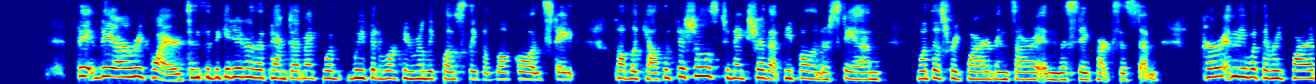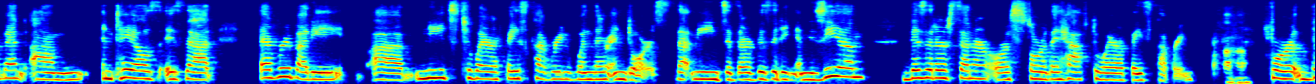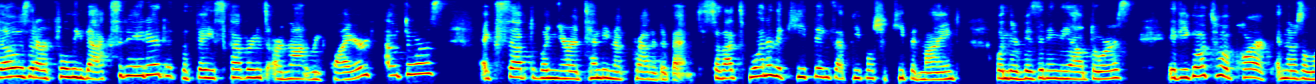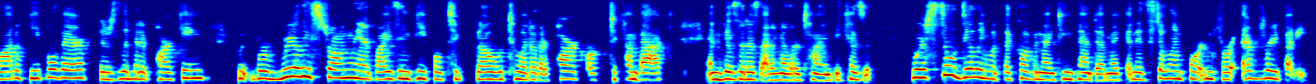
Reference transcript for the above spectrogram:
They, they are required. Since the beginning of the pandemic, we've, we've been working really closely with local and state public health officials to make sure that people understand what those requirements are in the state park system. Currently, what the requirement um, entails is that everybody uh, needs to wear a face covering when they're indoors. That means if they're visiting a museum, visitor center or a store, they have to wear a face covering. Uh-huh. For those that are fully vaccinated, the face coverings are not required outdoors, except when you're attending a crowded event. So that's one of the key things that people should keep in mind when they're visiting the outdoors. If you go to a park and there's a lot of people there, there's limited parking, we're really strongly advising people to go to another park or to come back and visit us at another time because we're still dealing with the COVID 19 pandemic, and it's still important for everybody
